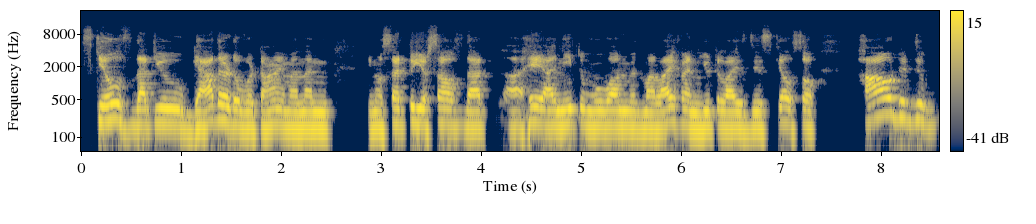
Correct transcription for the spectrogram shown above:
skills that you gathered over time, and then you know said to yourself that uh, hey, I need to move on with my life and utilize these skills. So how did you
